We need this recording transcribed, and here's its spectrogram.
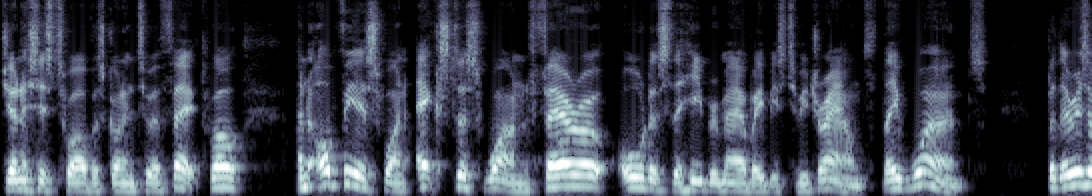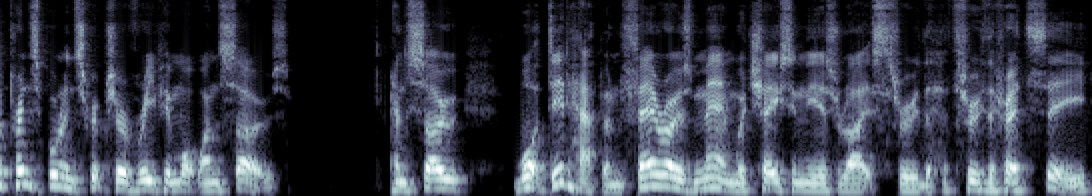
Genesis 12 has gone into effect. Well, an obvious one, Exodus 1, Pharaoh orders the Hebrew male babies to be drowned. They weren't. But there is a principle in scripture of reaping what one sows. And so what did happen? Pharaoh's men were chasing the Israelites through the through the Red Sea,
